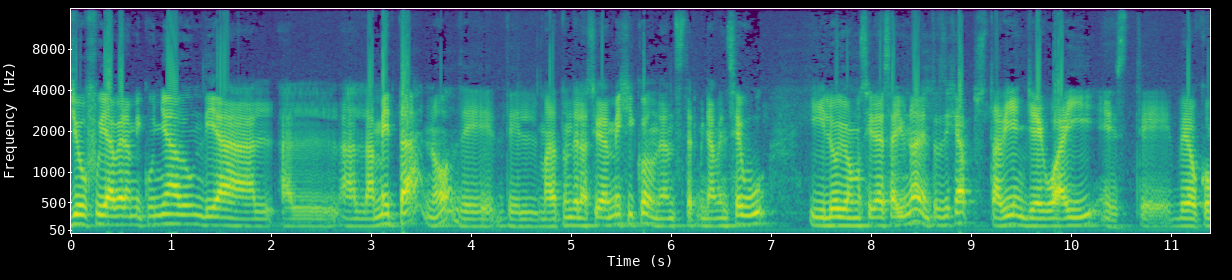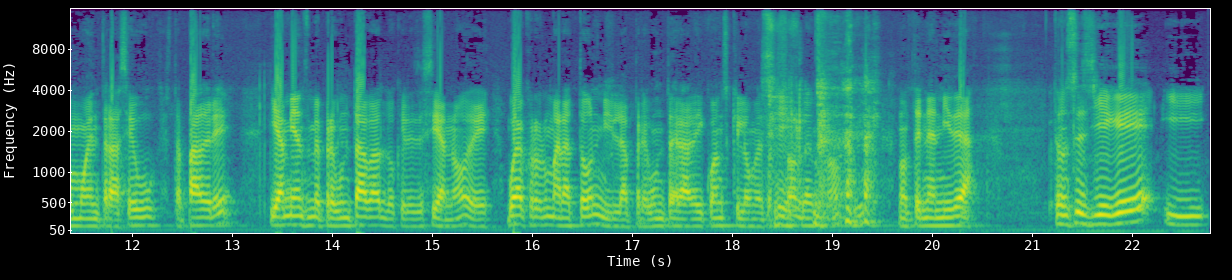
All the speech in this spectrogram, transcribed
yo fui a ver a mi cuñado un día al- al- a la meta, ¿no? De- del maratón de la Ciudad de México, donde antes terminaba en Cebu, y luego íbamos a ir a desayunar, entonces dije, ah, pues está bien, llego ahí, este, veo cómo entra a Cebu, que está padre, y a mí antes me preguntabas lo que les decía, ¿no? De, voy a correr un maratón, y la pregunta era de cuántos kilómetros Sí, son, claro. ¿no? No tenía ni idea. Entonces llegué y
